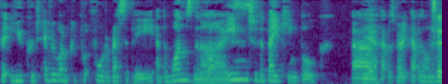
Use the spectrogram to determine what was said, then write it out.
that you could everyone could put forward a recipe, and the ones that got into the baking book. Uh, Yeah. That was very. That was on. So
